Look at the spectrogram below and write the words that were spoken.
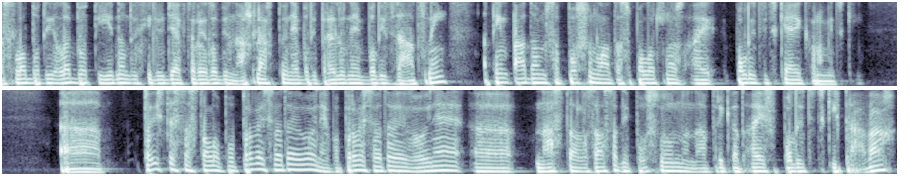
slobody, lebo tí jednoduchí ľudia, ktorí robili na šľachtu, neboli pre boli vzácni a tým pádom sa posunula tá spoločnosť aj politicky a ekonomicky. A to isté sa stalo po prvej svetovej vojne. Po prvej svetovej vojne e, nastal zásadný posun napríklad aj v politických právach.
